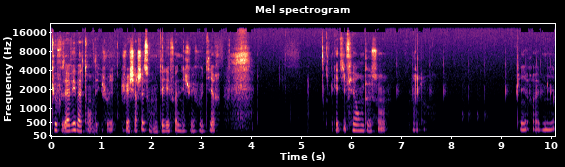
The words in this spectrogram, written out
que vous avez, bah attendez, je vais, je vais chercher sur mon téléphone et je vais vous dire les différents besoins. Alors, pyramide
